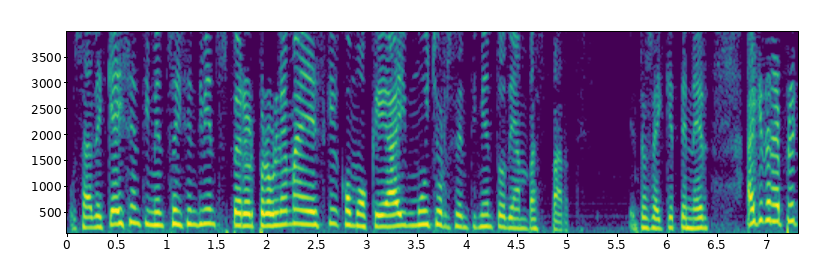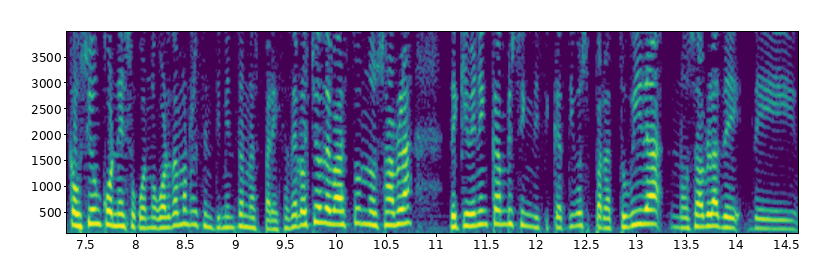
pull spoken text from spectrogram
O sea, de que hay sentimientos, hay sentimientos, pero el problema es que como que hay mucho resentimiento de ambas partes. Entonces hay que tener, hay que tener precaución con eso cuando guardamos resentimiento en las parejas. El 8 de bastos nos habla de que vienen cambios significativos para tu vida, nos habla de, de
